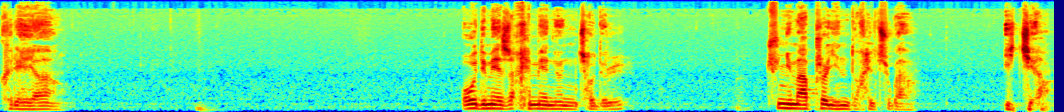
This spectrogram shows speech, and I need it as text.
그래야 어둠에서 헤매는 저들 주님 앞으로 인도할 수가 있죠.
